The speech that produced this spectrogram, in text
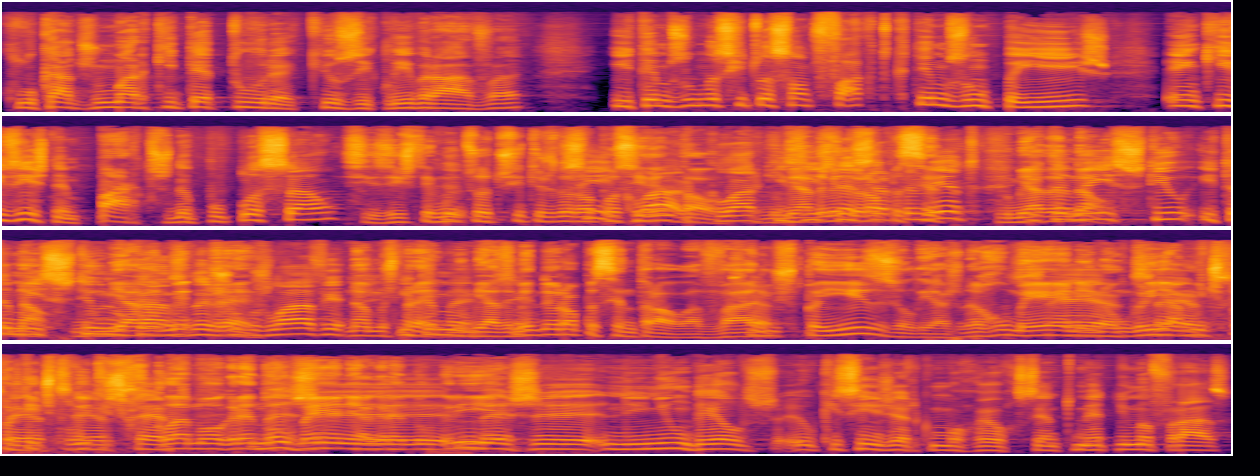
colocados numa arquitetura que os equilibrava e temos uma situação de facto que temos um país em que existem partes da população. Isso existe em muitos outros sítios da Europa Sim, Ocidental. Claro, claro que existem, certamente. E também não. existiu, e também não, existiu no caso da Jugoslávia. Não, mas também, nomeadamente sim. na Europa Central. Há vários certo. países, aliás, na Roménia, certo, na Hungria, certo, há muitos partidos políticos que reclamam a grande mas, Roménia, a grande eh, Hungria. Mas uh, nenhum deles, o Kissinger, que morreu recentemente, tinha uma frase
